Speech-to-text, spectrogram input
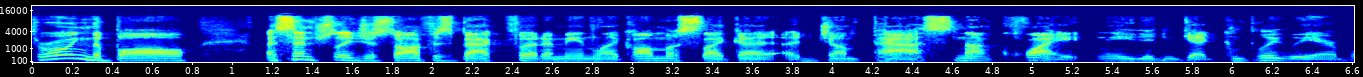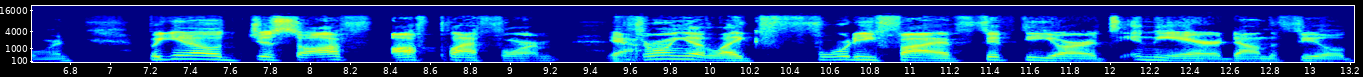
throwing the ball essentially just off his back foot. I mean, like almost like a, a jump pass, not quite. He didn't get completely airborne, but you know, just off off platform, yeah. throwing it like 45, 50 yards in the air down the field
